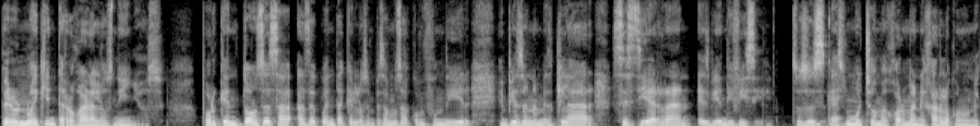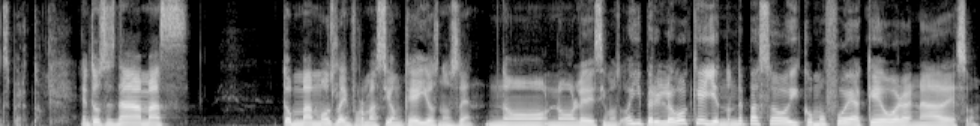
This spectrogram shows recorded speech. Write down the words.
pero no hay que interrogar a los niños, porque entonces haz de cuenta que los empezamos a confundir, empiezan a mezclar, se cierran. Es bien difícil. Entonces, es mucho mejor manejarlo con un experto. Entonces, nada más tomamos la información que ellos nos den. No, no le decimos, oye, pero ¿y luego qué? ¿Y en dónde pasó? ¿Y cómo fue? ¿A qué hora? Nada de eso.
